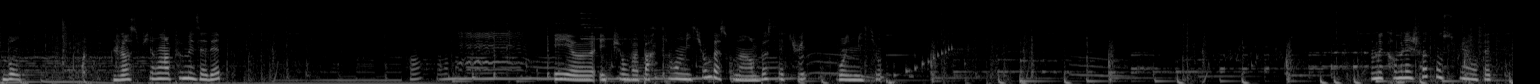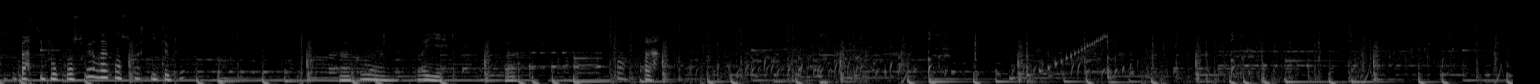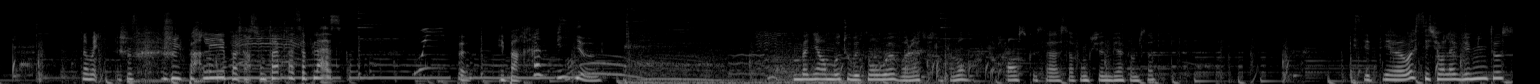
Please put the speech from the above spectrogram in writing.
Bon, inspirer un peu mes adeptes. Et, euh, et puis on va partir en mission parce qu'on a un boss à tuer pour une mission. Non mais Cromlech, va construire en fait. C'est parti pour construire, va construire s'il te plaît. Euh, comment travailler Non mais je, je lui parler, pas faire son taf à sa place. Oui Et ben ravi Bannir un mot tout bêtement, ouais voilà tout simplement. Je pense que ça, ça fonctionne bien comme ça. C'était euh, ouais c'était sur live de Mintos.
